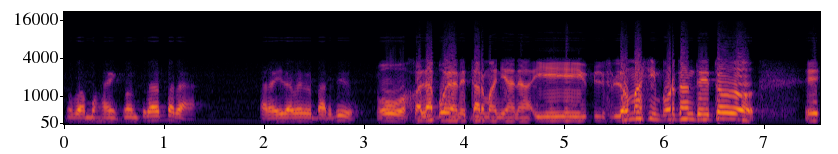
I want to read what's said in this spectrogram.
nos vamos a encontrar para, para ir a ver el partido. Oh, ojalá puedan estar mañana. Y lo más importante de todo, eh,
